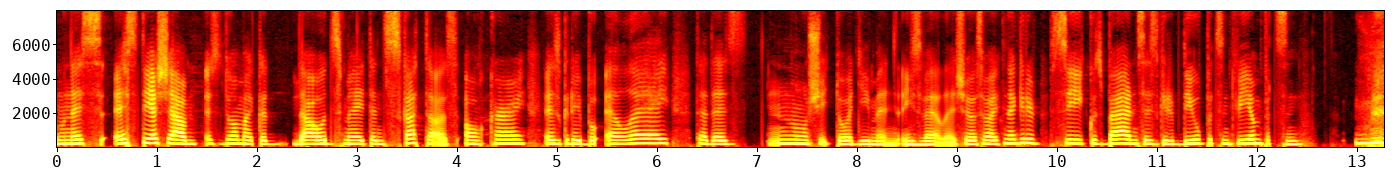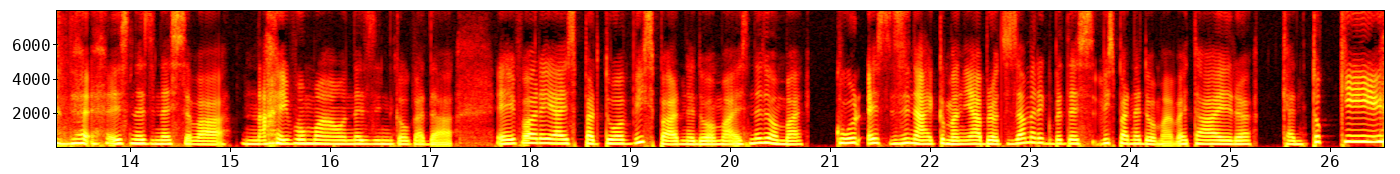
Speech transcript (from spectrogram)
Un es, es tiešām es domāju, ka daudzas meitenes skatās, ok, es gribu LA, tad es nu, šito ģimeni izvēlēšos. Vai negribu sīkus bērnus, es gribu 12, 11. Bet es nezinu, es savā naivumā un nezinu, kaut kādā eiforijā es par to vispār nedomāju. Es nedomāju, kur es zināju, ka man jābrauc uz Ameriku, bet es vispār nedomāju, vai tā ir uh, Kentucky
